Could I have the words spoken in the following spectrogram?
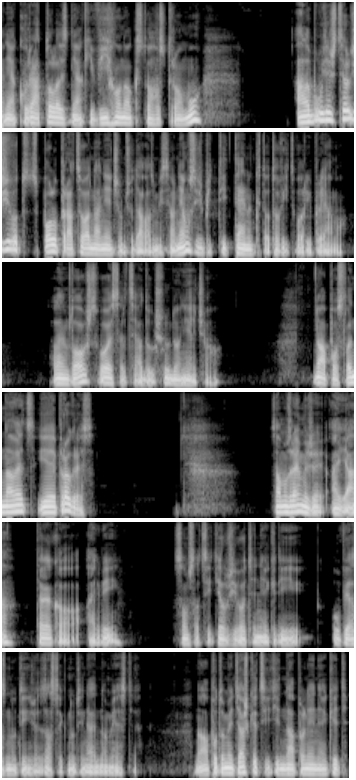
nejakú ratolesť, nejaký výhonok z toho stromu, alebo budeš celý život spolupracovať na niečom, čo dáva zmysel. Nemusíš byť ty ten, kto to vytvorí priamo len vlož svoje srdce a dušu do niečoho. No a posledná vec je progres. Samozrejme, že aj ja, tak ako aj vy, som sa cítil v živote niekedy uviaznutý, že zaseknutý na jednom mieste. No a potom je ťažké cítiť naplnenie, keď,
